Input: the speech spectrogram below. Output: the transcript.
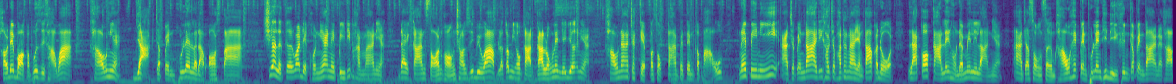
เขาได้บอกกับผู้สื่อข่าวว่า เขาเนี่ยอยากจะเป็นผู้เล่นระดับออสตาเชื่อเหลือเกินว่าเด็กคนนี้ในปีที่ผ่านมาเนี่ย ได้การสอนของชอนซีบิวาบแล้วก็มีโอกาสการลงเล่นเยอะๆเนี่ย เขาน่าจะเก็บประสบการณ์ไปเต็มกระเป๋า ในปีนี้อาจจะเป็นได้ที่เขาจะพัฒนาอย่างก้าวกระโดด และก็การเล่นของเดมิลิลานเนี่ย อาจจะส่งเสริมเขาให้เป็นผู้เล่นที่ดีขึ้นก็เป็นได้นะครับ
